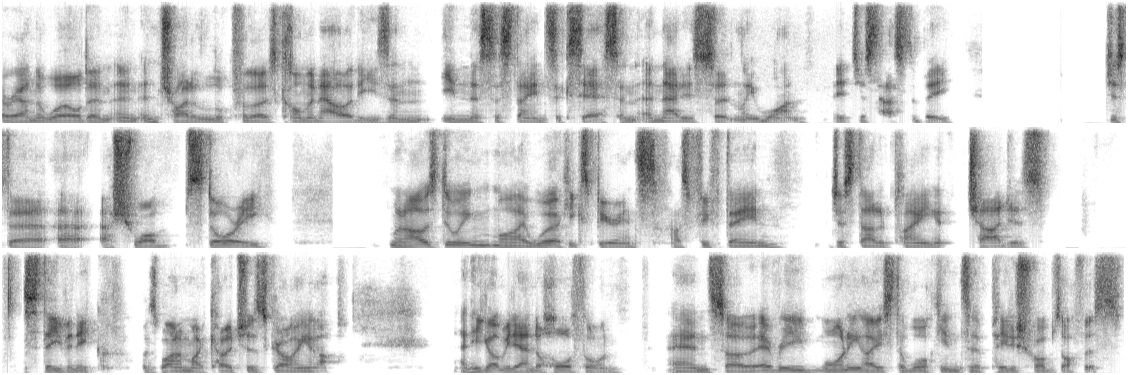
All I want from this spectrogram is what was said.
around the world, and, and and try to look for those commonalities and in the sustained success, and and that is certainly one. It just has to be just a, a, a Schwab story. When I was doing my work experience, I was 15, just started playing at Chargers. Stephen Ick was one of my coaches growing up and he got me down to Hawthorn. And so every morning I used to walk into Peter Schwab's office.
